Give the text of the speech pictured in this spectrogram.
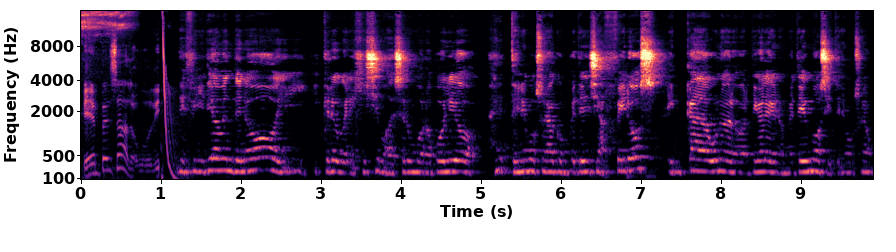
Bien pensado, Woody. Definitivamente no, y, y creo que lejísimos de ser un monopolio, tenemos una competencia feroz en cada uno de los verticales que nos metemos y tenemos una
